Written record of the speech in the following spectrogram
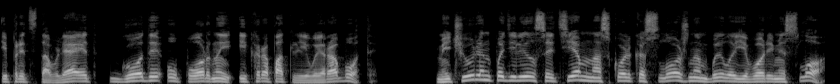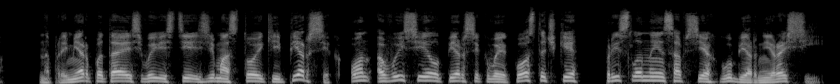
и представляет годы упорной и кропотливой работы. Мичурин поделился тем, насколько сложным было его ремесло. Например, пытаясь вывести зимостойкий персик, он высеял персиковые косточки, присланные со всех губерний России.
